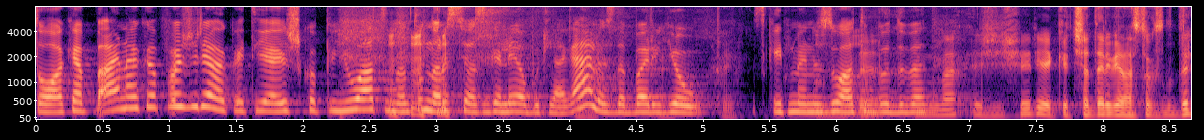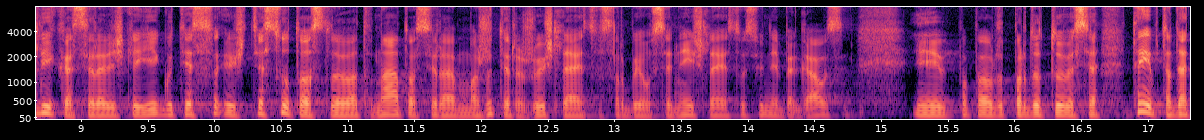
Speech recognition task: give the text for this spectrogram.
tokia panika pažiūrėjo, kad jie iškopijuotų natų, nors jos galėjo būti legalios dabar jau skaitmenizuotų būdų, bet... Na, žiūrėkit, čia dar vienas toks dalykas yra, reiškia, jeigu ties, iš tiesų tos vat, natos yra mažų tiražų išleistos arba jau seniai išleistos, jų nebegausi parduotuvėse, taip, tada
